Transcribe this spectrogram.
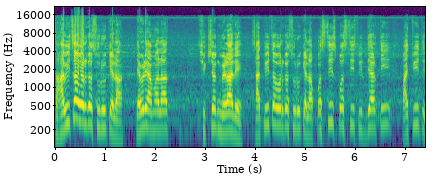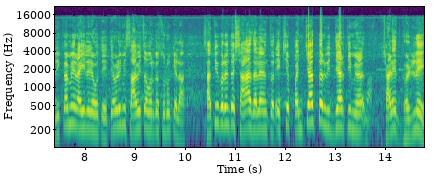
सहावीचा वर्ग सुरू केला त्यावेळी आम्हाला शिक्षक मिळाले. सातवीचा वर्ग सुरू केला. पस्तीस पस्तीस विद्यार्थी पाचवीत रिकामे राहिलेले होते. त्यावेळी मी सहावीचा वर्ग सुरू केला. सातवीपर्यंत शाळा झाल्यानंतर एकशे पंच्याहत्तर विद्यार्थी मिळ शाळेत घडले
